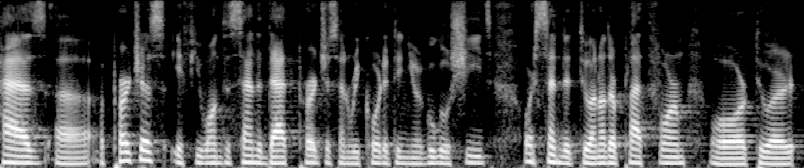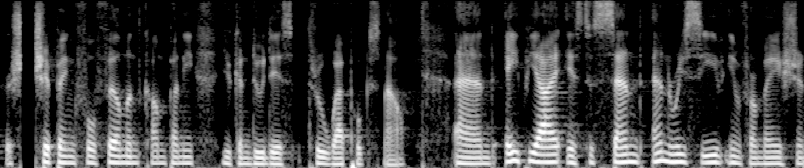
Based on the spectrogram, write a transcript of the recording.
has a, a, purchase, if you want to send that purchase and record it in your Google Sheets or send it to another platform or to a shipping fulfillment company, you can do this through webhooks now. And API is to send and receive information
